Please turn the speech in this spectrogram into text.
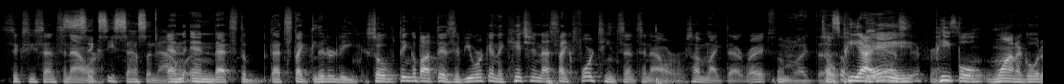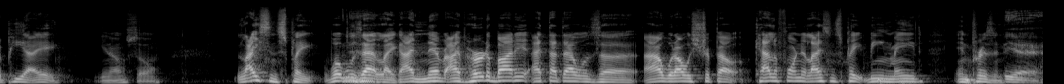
sixty cents an hour. Sixty cents an hour. And and that's the that's like literally. So think about this: if you work in the kitchen, that's like fourteen cents an hour or something like that, right? Something like that. So That's PIA people want to go to PIA, you know. So license plate, what was that like? I never, I've heard about it. I thought that was, uh, I would always trip out. California license plate being made in prison. Yeah.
